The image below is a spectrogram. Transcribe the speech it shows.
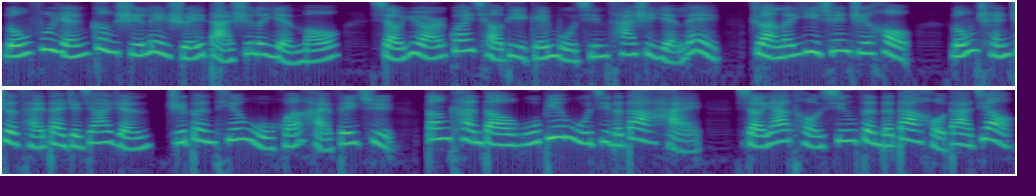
龙夫人更是泪水打湿了眼眸，小玉儿乖巧地给母亲擦拭眼泪。转了一圈之后，龙晨这才带着家人直奔天武环海飞去。当看到无边无际的大海，小丫头兴奋地大吼大叫，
